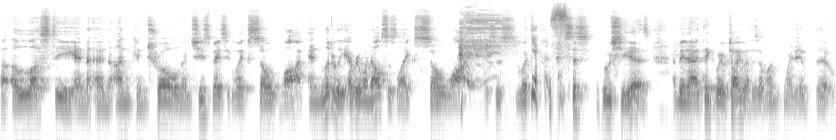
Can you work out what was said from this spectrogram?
a, a lusty and and uncontrolled, and she's basically like so what, and literally everyone else is like so what. This is what Yes. this is who she is. I mean, I think we were talking about this at one point. It, the,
